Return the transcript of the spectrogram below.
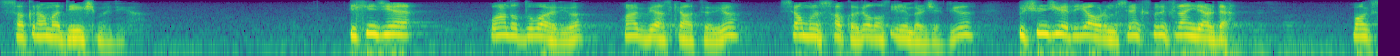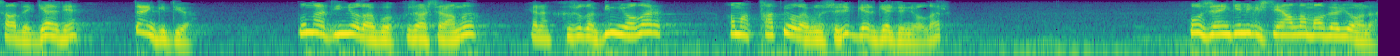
Sakın ama değişme diyor. İkinciye ona da dua ediyor. Ona bir beyaz kağıt veriyor. Sen bunu sakla diyor. Allah ilim verecek diyor. Üçüncüye de yavrum senin kısmetin filan yerde. Vakti sağda geldi. Dön gidiyor. Bunlar dinliyorlar bu Hızır Aleyhisselam'ı. Yani Hızır'dan bilmiyorlar ama tatmıyorlar bunu söyleyip geri, geri dönüyorlar. O zenginlik isteyen Allah mal veriyor ona.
